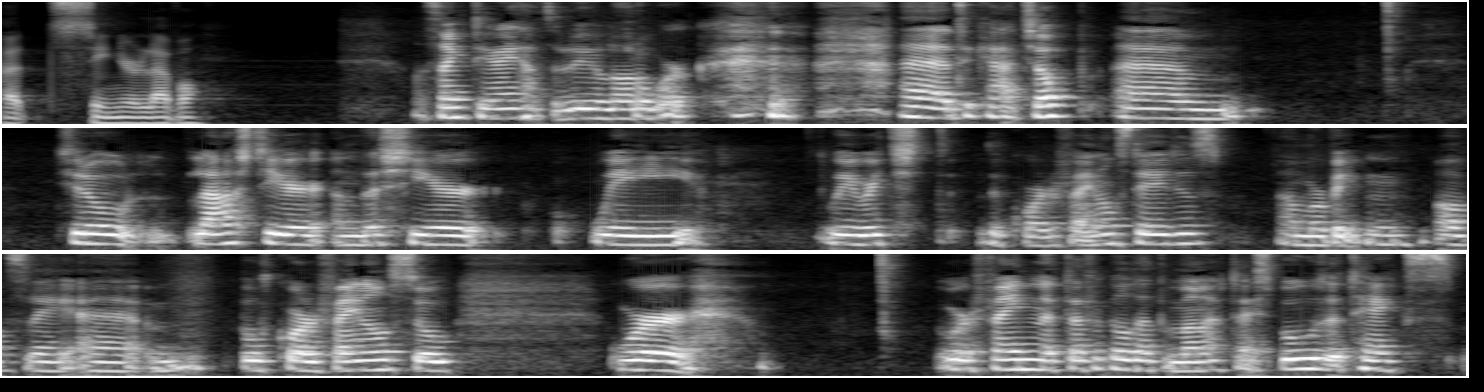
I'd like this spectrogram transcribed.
at senior level? I think Derry have to do a lot of work uh, to catch up. Um, you know, last year and this year we we reached the quarterfinal stages and we're beaten obviously um, both quarterfinals. So we're we're finding it difficult at the minute. I suppose it takes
